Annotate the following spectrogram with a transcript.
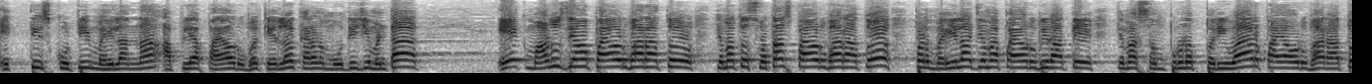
एकतीस कोटी महिलांना आपल्या पायावर उभं केलं कारण मोदीजी म्हणतात एक माणूस जेव्हा पायावर उभा राहतो तेव्हा तो स्वतःच पायावर उभा राहतो पण महिला जेव्हा पायावर उभी राहते तेव्हा संपूर्ण परिवार पायावर उभा राहतो.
